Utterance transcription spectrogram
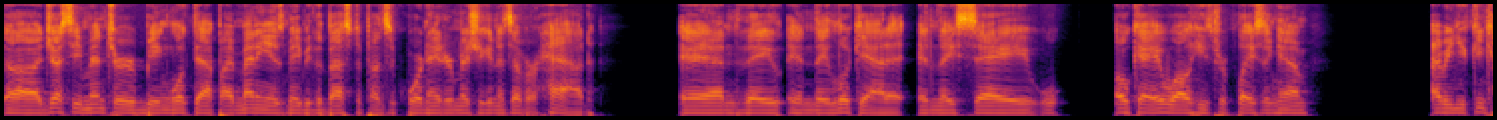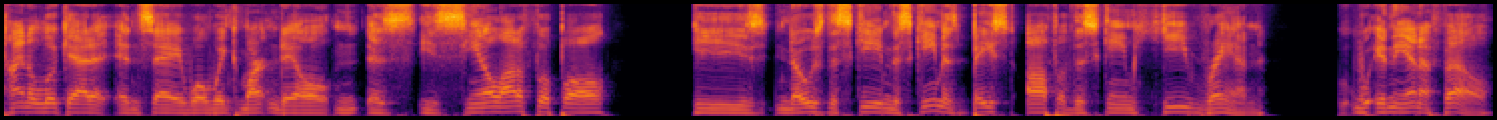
uh, Jesse Minter being looked at by many as maybe the best defensive coordinator Michigan has ever had, and they and they look at it and they say, okay, well he's replacing him. I mean, you can kind of look at it and say, well, Wink Martindale is he's seen a lot of football. He's knows the scheme. The scheme is based off of the scheme he ran in the NFL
